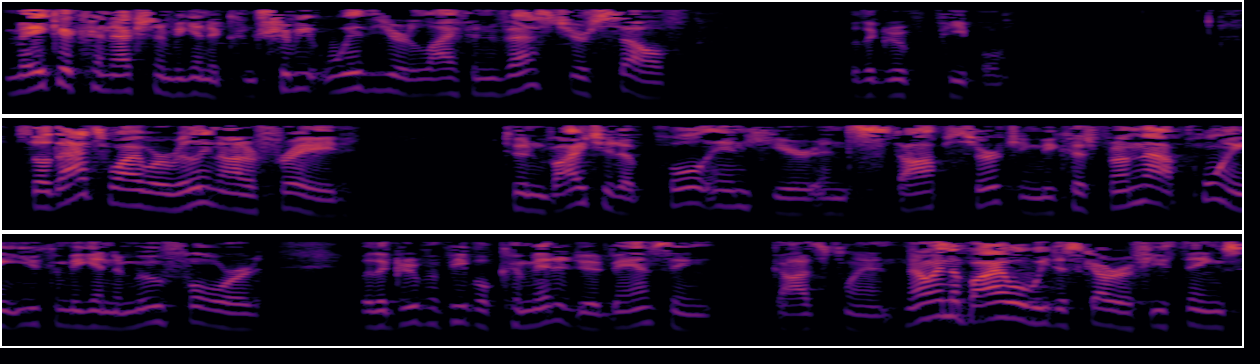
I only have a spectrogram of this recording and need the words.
make a connection and begin to contribute with your life. Invest yourself with a group of people. So that's why we're really not afraid to invite you to pull in here and stop searching, because from that point, you can begin to move forward with a group of people committed to advancing God's plan. Now, in the Bible, we discover a few things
